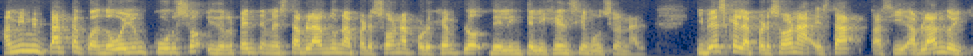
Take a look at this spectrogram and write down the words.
A mí me impacta cuando voy a un curso y de repente me está hablando una persona, por ejemplo, de la inteligencia emocional. Y ves que la persona está así hablando y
